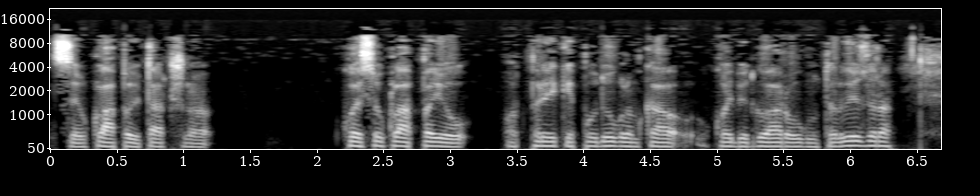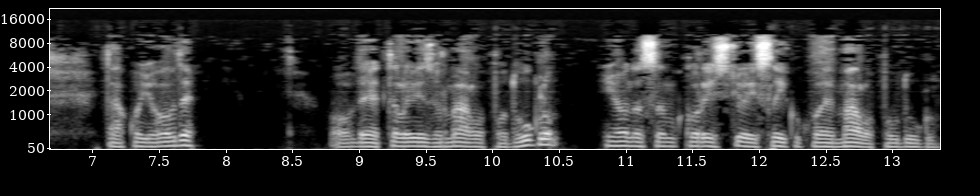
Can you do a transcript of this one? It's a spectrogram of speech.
se uklapaju tačno, koje se uklapaju otprilike pod uglom kao koji bi odgovarao uglu televizora, tako i ovdje. Ovdje je televizor malo pod uglom i onda sam koristio i sliku koja je malo pod uglom.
